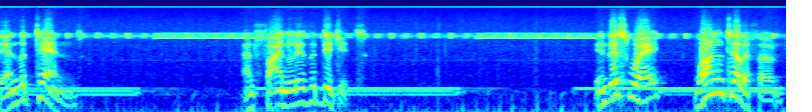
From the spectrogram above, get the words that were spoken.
Then the tens. And finally the digits. In this way, one telephone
